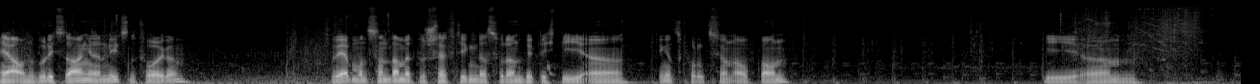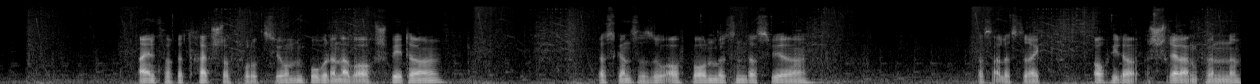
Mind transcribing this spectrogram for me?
ja, und würde ich sagen, in der nächsten Folge werden wir uns dann damit beschäftigen, dass wir dann wirklich die äh, Dingensproduktion aufbauen. Die ähm, einfache Treibstoffproduktion, wo wir dann aber auch später das Ganze so aufbauen müssen, dass wir das alles direkt auch wieder schreddern können. Ne?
